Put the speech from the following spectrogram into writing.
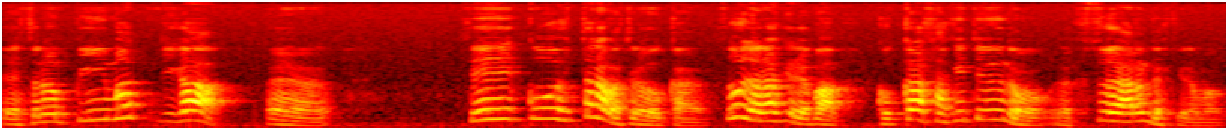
えー、その P マッチが、えー、成功したらばそれを買う。そうじゃなければ、ここから先というのを普通あるんですけども、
